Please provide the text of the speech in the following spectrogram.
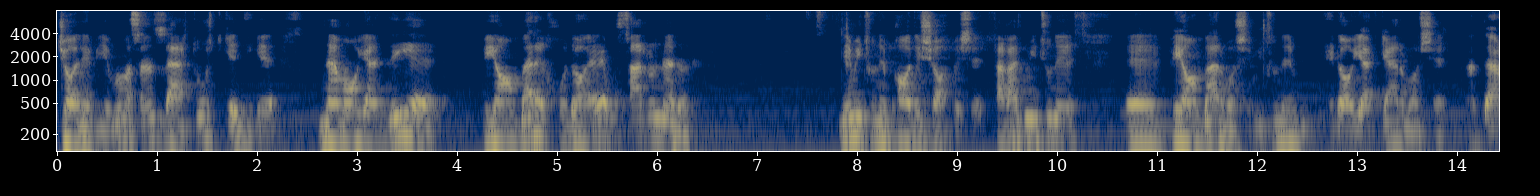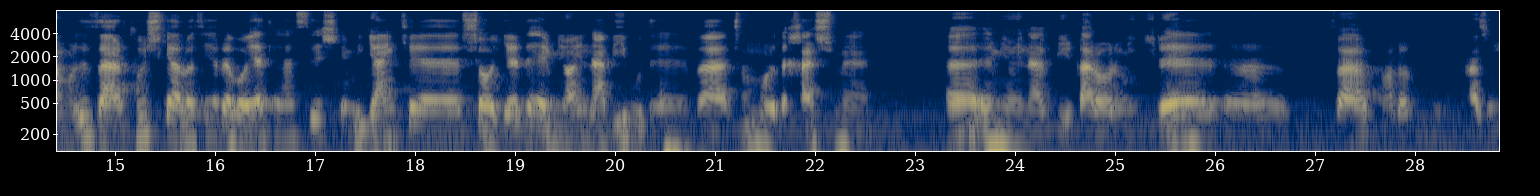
جالبیه. ما مثلا زرتشت که دیگه نماینده پیامبر خداه اون فر رو نداره. نمی‌تونه پادشاه بشه. فقط می‌تونه پیامبر باشه. می‌تونه هدایتگر باشه. در مورد زرتوش که البته روایتی هستش که میگن که شاگرد ارمیای نبی بوده و چون مورد خشم ارمیای نبی قرار می‌گیره و حالا از اون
